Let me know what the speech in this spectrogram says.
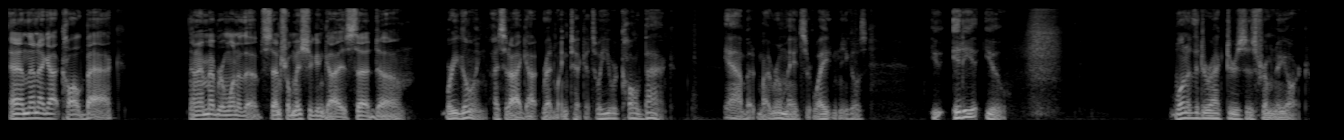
And then I got called back, and I remember one of the Central Michigan guys said, uh, "Where are you going?" I said, "I got Red Wing tickets." Well, you were called back. Yeah, but my roommates are waiting. He goes, You idiot, you. One of the directors is from New York.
